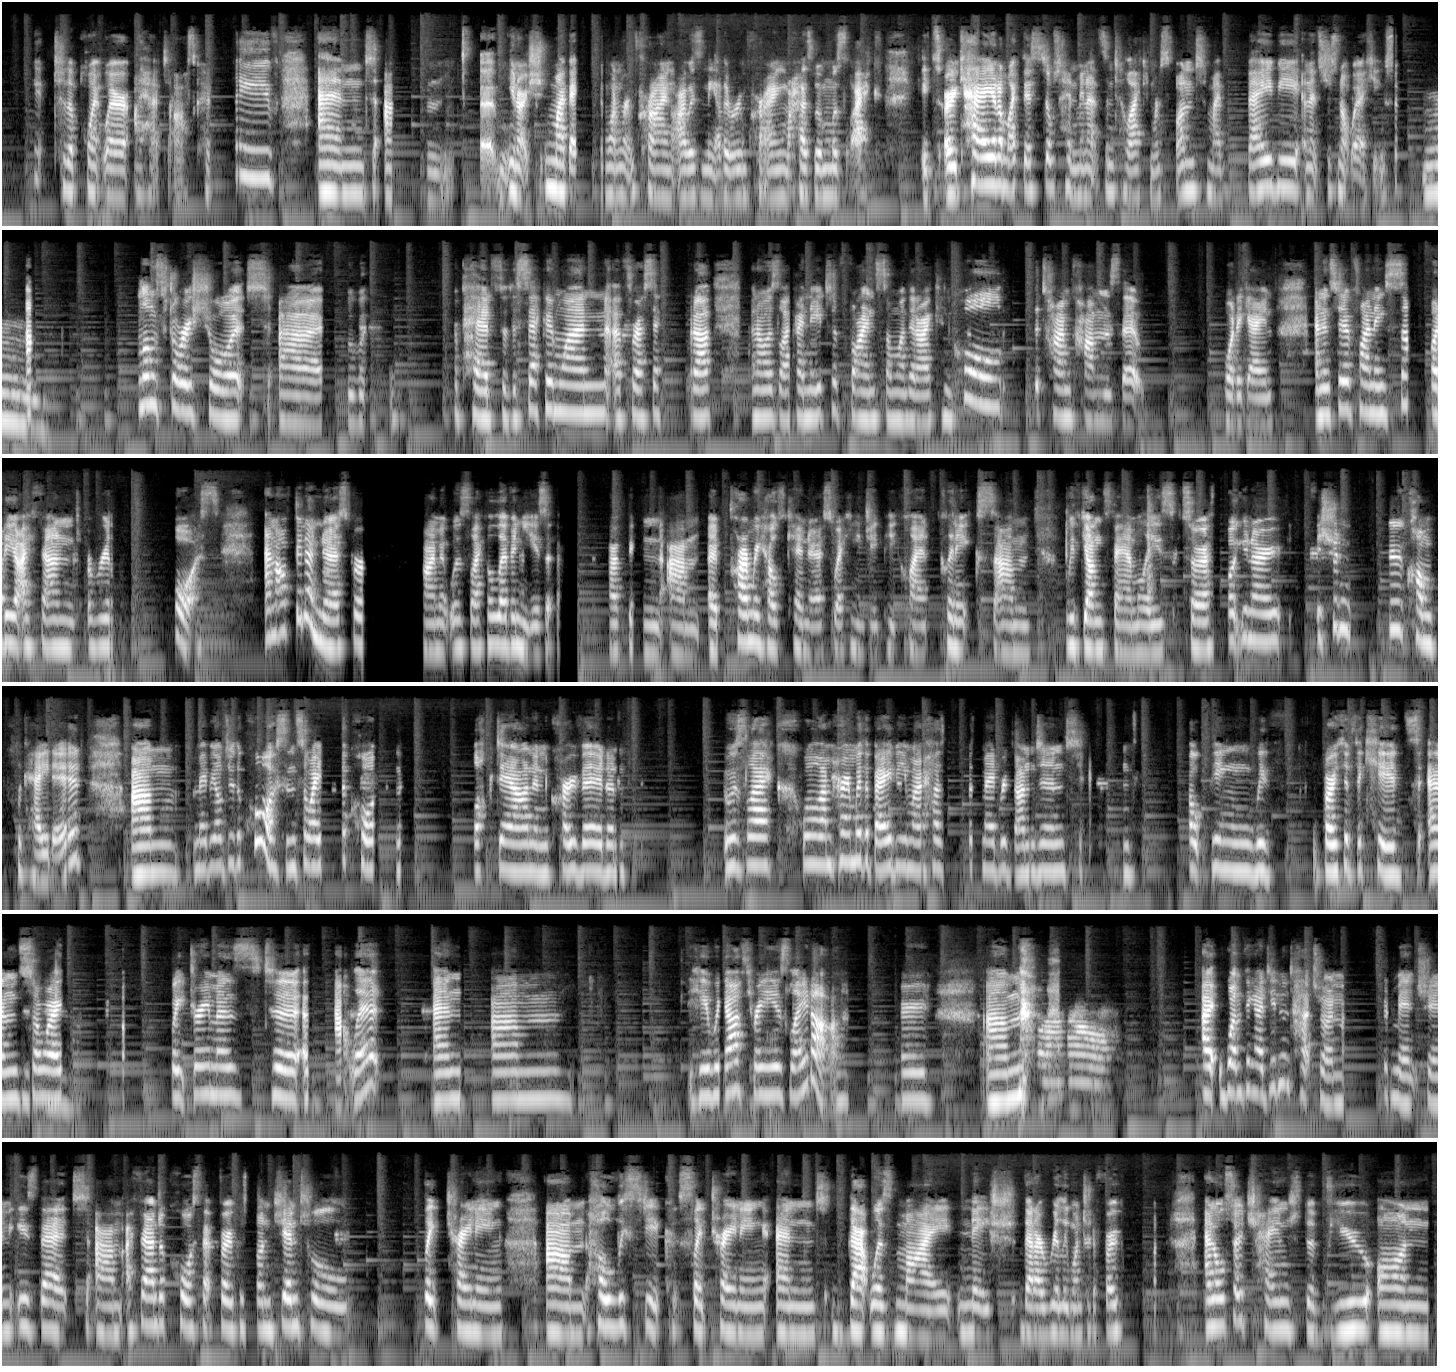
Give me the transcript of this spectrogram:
to the point where I had to ask her to leave. And, um, um, you know, she, my baby in one room crying, I was in the other room crying. My husband was like, it's okay. And I'm like, there's still 10 minutes until I can respond to my baby, and it's just not working. So, mm. um, long story short, uh, we were prepared for the second one, uh, for our second. And I was like, I need to find someone that I can call. The time comes that what again. And instead of finding somebody, I found a really course. And I've been a nurse for a time. It was like 11 years at that I've been um, a primary healthcare nurse working in GP cl- clinics um, with young families. So I thought, you know, it shouldn't be too complicated. Um, maybe I'll do the course. And so I did the course, lockdown and COVID, and it was like, well, I'm home with a baby. My husband was made redundant and helping with both of the kids. And so I Sweet Dreamers to an outlet. And um, here we are three years later. So, um, wow. I, one thing I didn't touch on, I should mention, is that um, I found a course that focused on gentle sleep training, um, holistic sleep training, and that was my niche that I really wanted to focus on, and also change the view on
